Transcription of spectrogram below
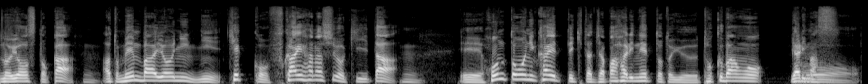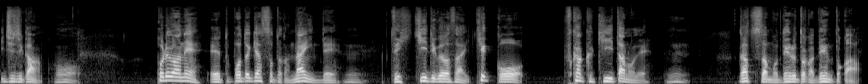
の様子とか、うんあとメンバー4人に結構深い話を聞いた、うん。えー本当に帰ってきたジャパハリネットという特番をやりますおー。1時間。これはね、えっ、と、ポッドキャストとかないんで、うん。ぜひ聞いてください。結構深く聞いたので、うん。ガッツさんも出るとか出んとか。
